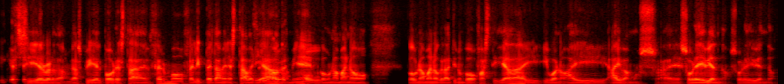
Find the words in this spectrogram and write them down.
Y que... Sí, es verdad. Gaspi, el pobre, está enfermo. Felipe también está averiado, también, con una mano con una mano que la tiene un poco fastidiada y, bueno, ahí, ahí vamos, eh, sobreviviendo, sobreviviendo.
